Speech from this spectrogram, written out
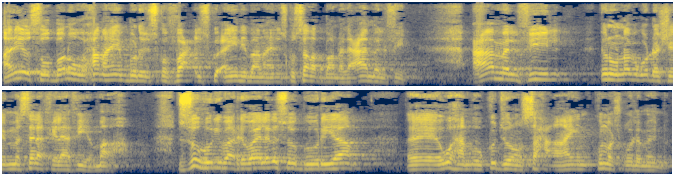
aniga suubanuhu waxaan ahayn buni isku fac isku ayni baan ahayn isku sanad baan dhahay caama alfiil caama alfiil inuu nabigu dhashay masale khilaafiya ma zuhri baa riwaaya laga soo guuriyaa waham uu ku jiroon sax ahayn ku mashquuli mayno.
